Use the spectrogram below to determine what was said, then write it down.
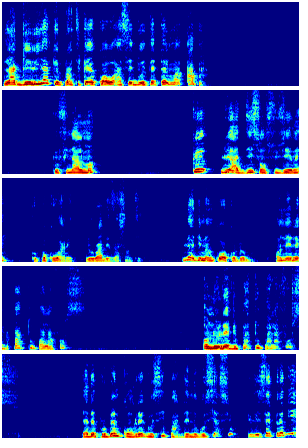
la guérilla que pratiquait Kwao Asiedou était tellement âpre que finalement, que lui a dit son suzerain au Pokouare, le roi des Ashanti. Il lui a dit, mais quoi, Kodom, on ne règle pas tout par la force. On ne règle pas tout par la force. Il y a des problèmes qu'on règle aussi par des négociations. Tu le sais très bien.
